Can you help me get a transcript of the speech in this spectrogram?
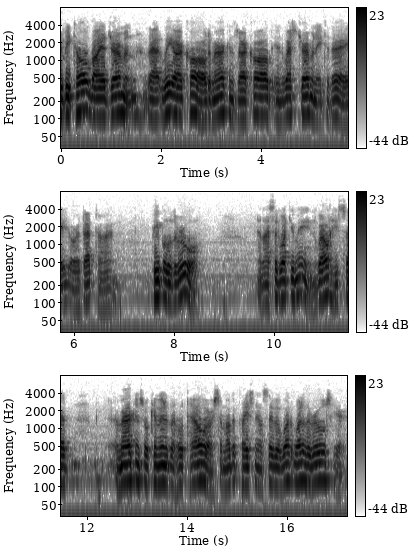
to be told by a German that we are called, Americans are called in West Germany today, or at that time, people of the rule. And I said, what do you mean? Well, he said, Americans will come into the hotel or some other place and they'll say, well, what, what are the rules here?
